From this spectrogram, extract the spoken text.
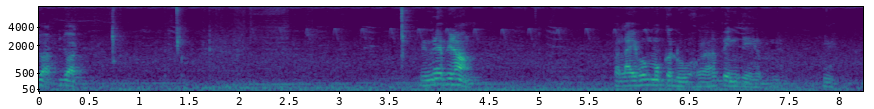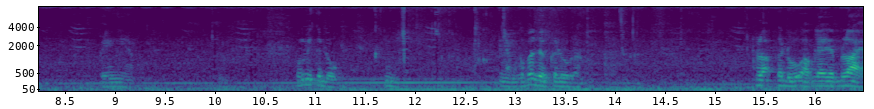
หยดหยดนี่แน่พี่น้องอะไรพวกมักระดูกแล้วเป็นสีคบเป็นเนี่ยผมมีกระดูก ยำก็ไม่ถือกระดูกหรอกเลาะกระดูกออกเลยเรียบร้อย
